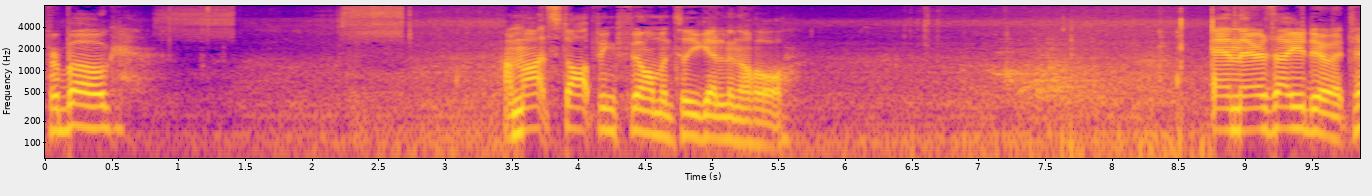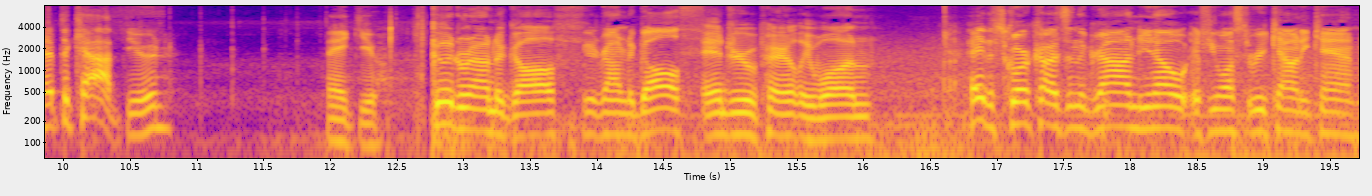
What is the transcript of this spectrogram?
for bogey. I'm not stopping film until you get it in the hole. And there's how you do it. Tip the cap, dude. Thank you. Good round of golf. Good round of golf. Andrew apparently won. Hey, the scorecard's in the ground. You know, if he wants to recount, he can.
